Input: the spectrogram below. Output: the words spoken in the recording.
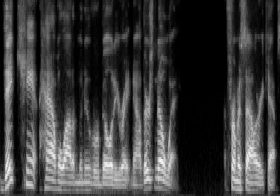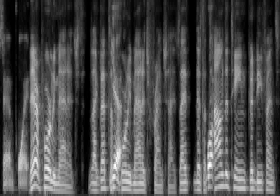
They can't have a lot of maneuverability right now. There's no way from a salary cap standpoint. They're poorly managed. Like that's a yeah. poorly managed franchise. Like, there's a well, talented team, good defense,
